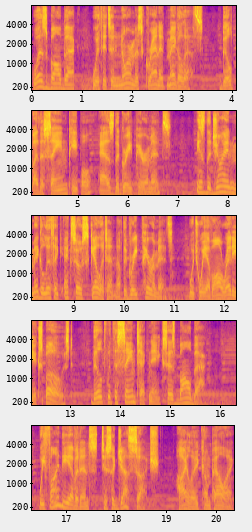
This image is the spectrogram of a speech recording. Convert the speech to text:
Was Baalbek, with its enormous granite megaliths, built by the same people as the Great Pyramids? Is the giant megalithic exoskeleton of the Great Pyramids, which we have already exposed, built with the same techniques as Baalbek? We find the evidence to suggest such, highly compelling.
